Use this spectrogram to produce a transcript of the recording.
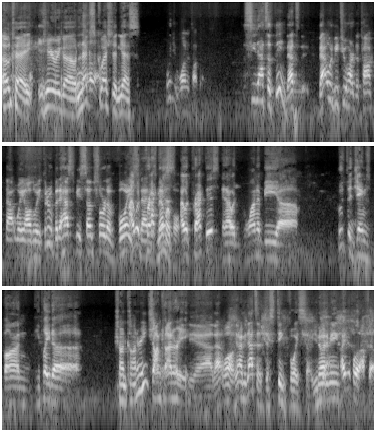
Okay. Here we go. Hold Next question. Yes. Who would you want to talk about? See, that's the thing. That's that would be too hard to talk that way all the way through. But it has to be some sort of voice I would that is practice. memorable. I would practice, and I would want to be. Um, who's the James Bond? He played uh, Sean Connery. Sean Connery. yeah, that. Well, I mean, that's a distinct voice, though. You know what I mean? I can pull it off though.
